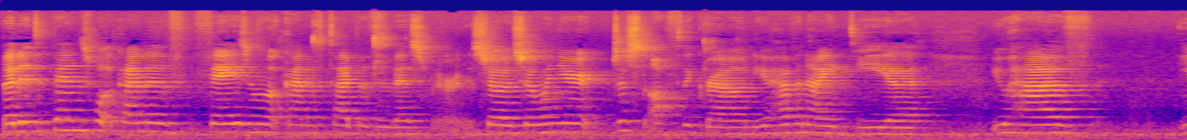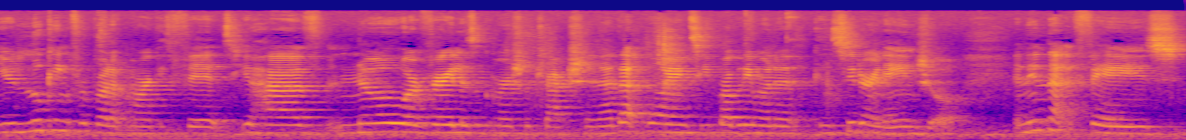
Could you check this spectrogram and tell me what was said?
but it depends what kind of phase and what kind of type of investment. So, so when you're just off the ground, you have an idea, you have, you're looking for product market fit, you have no or very little commercial traction. At that point, you probably want to consider an angel. And in that phase,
